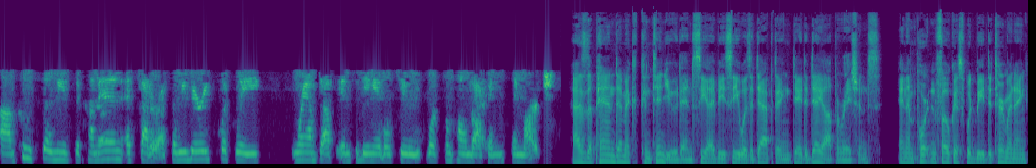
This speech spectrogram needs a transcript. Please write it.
um, who still needs to come in, et cetera. So we very quickly ramped up into being able to work from home back in, in March. As the pandemic continued and CIBC was adapting day to day operations, an important focus would be determining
